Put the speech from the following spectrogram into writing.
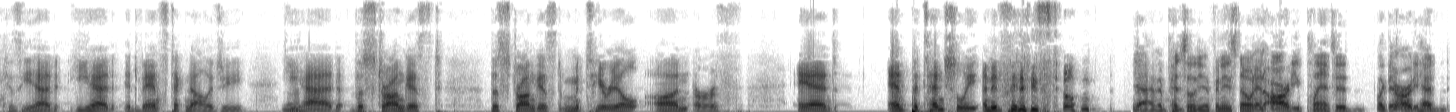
because he had he had advanced technology, yeah. he had the strongest the strongest material on Earth, and and potentially an Infinity Stone. Yeah, and eventually Infinity Stone, and already planted, like they already had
